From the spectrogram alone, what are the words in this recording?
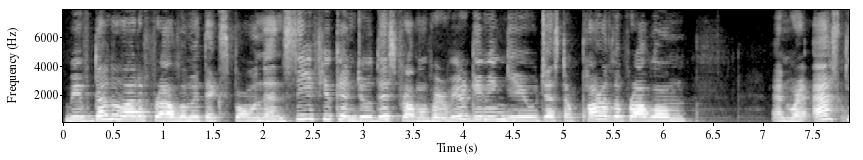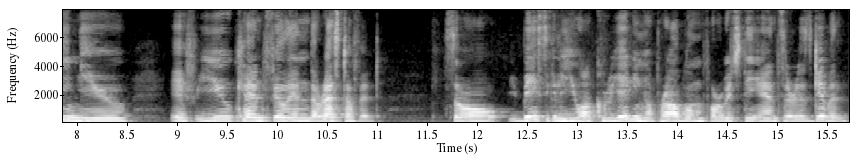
we've done a lot of problem with exponents. See if you can do this problem where we're giving you just a part of the problem and we're asking you if you can fill in the rest of it. So basically you are creating a problem for which the answer is given.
